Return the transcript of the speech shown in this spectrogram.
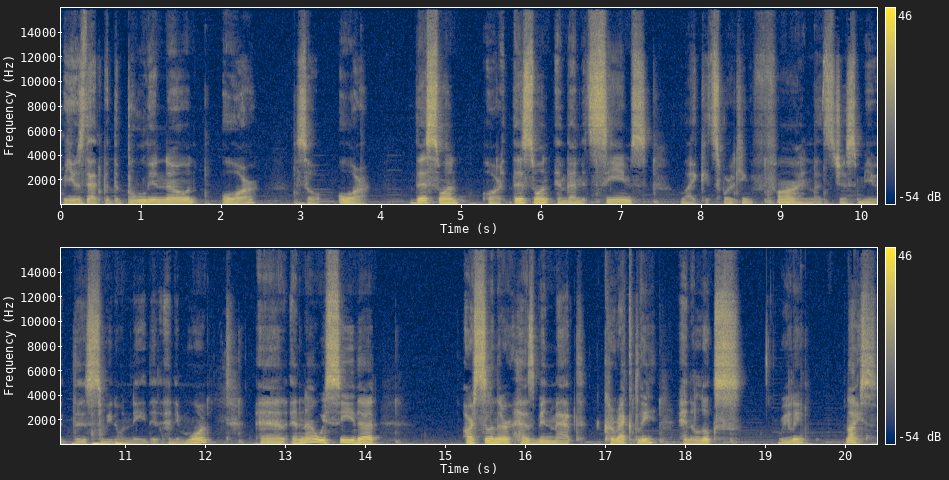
We use that with the Boolean node or so or this one or this one and then it seems like it's working fine. Let's just mute this. We don't need it anymore. And and now we see that our cylinder has been mapped correctly and it looks really nice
